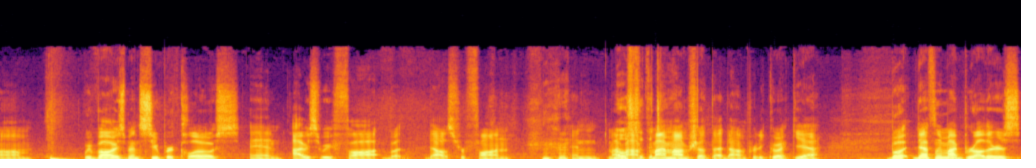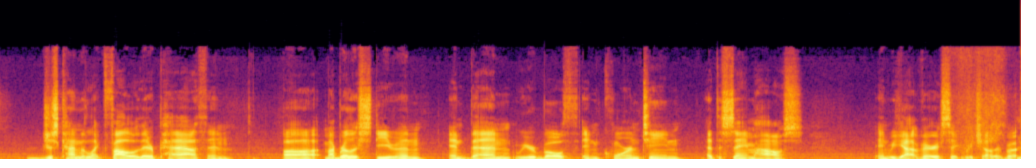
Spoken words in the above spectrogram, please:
Um, we've always been super close, and obviously we fought, but that was for fun. And my Most mom, of the my time. mom shut that down pretty quick. Yeah, but definitely my brothers just kind of like follow their path, and uh, my brother Steven and Ben, we were both in quarantine at the same house, and we got very sick of each other. But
